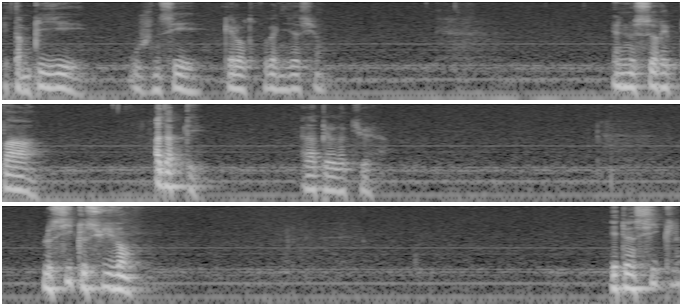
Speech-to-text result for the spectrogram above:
Les Templiers ou je ne sais quelle autre organisation. Elle ne serait pas adaptée à la période actuelle. Le cycle suivant est un cycle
